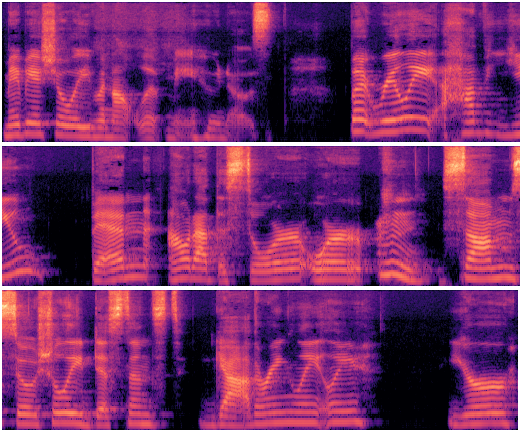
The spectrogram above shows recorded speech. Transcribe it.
maybe she'll even outlive me, who knows. But really, have you been out at the store or some socially distanced gathering lately? You're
